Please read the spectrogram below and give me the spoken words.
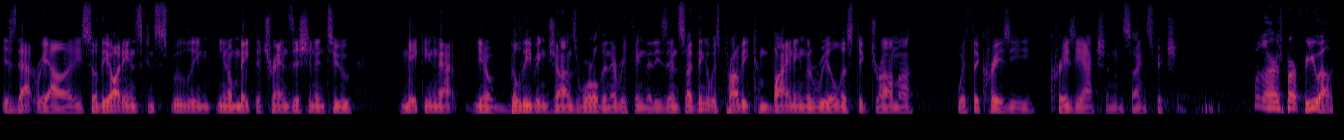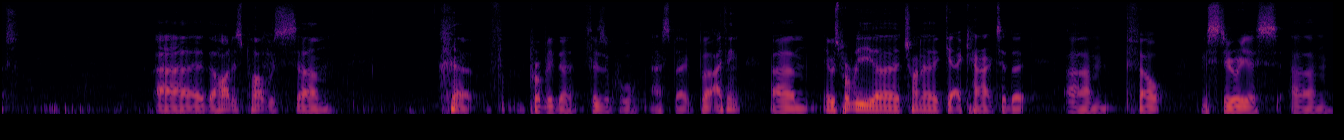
is that reality. So the audience can smoothly, you know, make the transition into making that, you know, believing John's world and everything that he's in. So I think it was probably combining the realistic drama with the crazy, crazy action and science fiction. What was the hardest part for you, Alex? Uh, the hardest part was um, f- probably the physical aspect, but I think um, it was probably uh, trying to get a character that um, felt mysterious um,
